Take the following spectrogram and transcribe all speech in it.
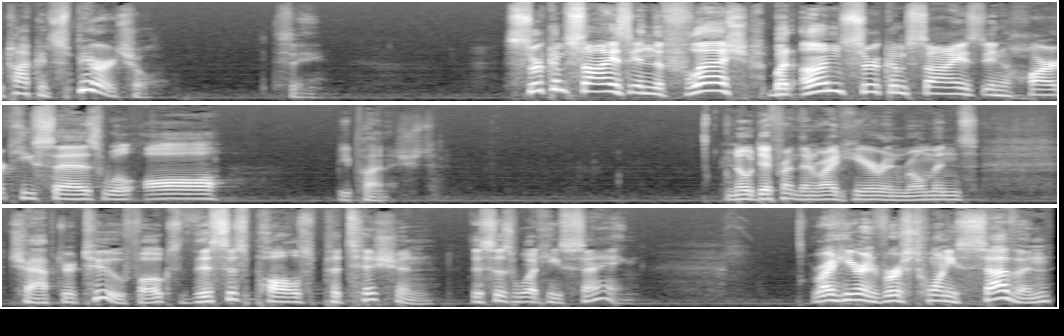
We're talking spiritual. See? Circumcised in the flesh, but uncircumcised in heart, he says, will all be punished. No different than right here in Romans chapter 2, folks. This is Paul's petition. This is what he's saying. Right here in verse 27,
